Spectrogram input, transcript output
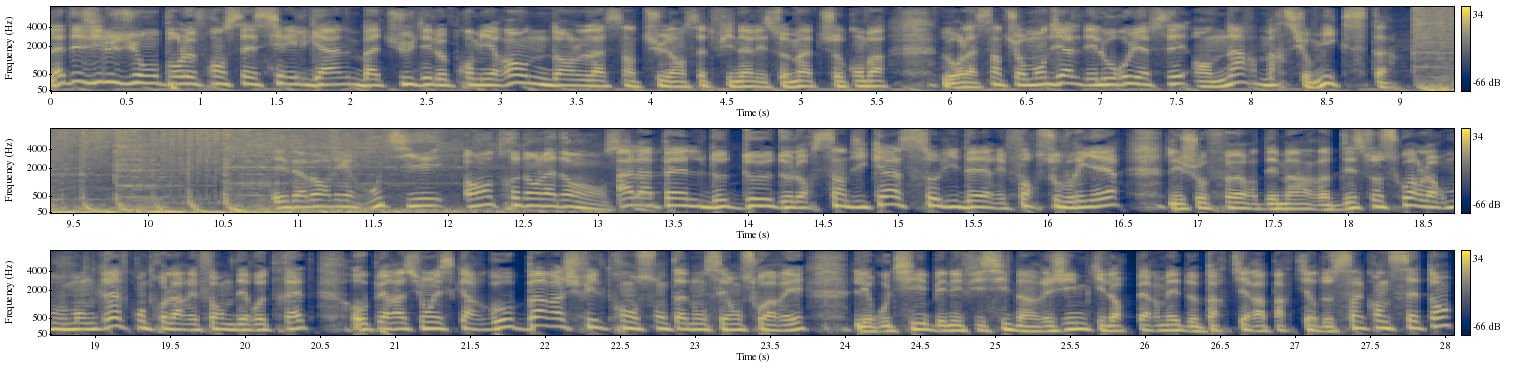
La désillusion pour le Français Cyril Gann, battu dès le premier round dans la ceinture dans cette finale et ce match, ce combat pour la ceinture mondiale des Lourous UFC en arts martiaux mixtes. Et d'abord, les routiers entrent dans la danse. À l'appel de deux de leurs syndicats, Solidaires et Force ouvrière, les chauffeurs démarrent dès ce soir leur mouvement de grève contre la réforme des retraites. Opération escargot, barrages filtrants sont annoncés en soirée. Les routiers bénéficient d'un régime qui leur permet de partir à partir de 57 ans,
